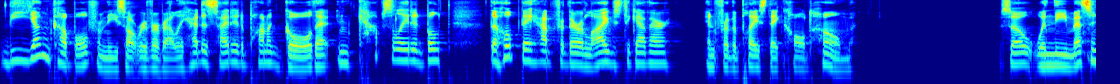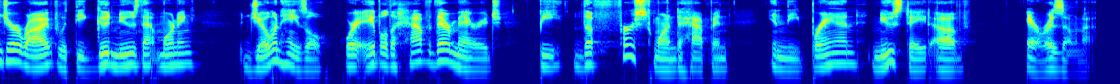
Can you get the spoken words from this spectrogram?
the young couple from the Salt River Valley had decided upon a goal that encapsulated both the hope they had for their lives together and for the place they called home. So, when the messenger arrived with the good news that morning, Joe and Hazel were able to have their marriage be the first one to happen in the brand new state of Arizona.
